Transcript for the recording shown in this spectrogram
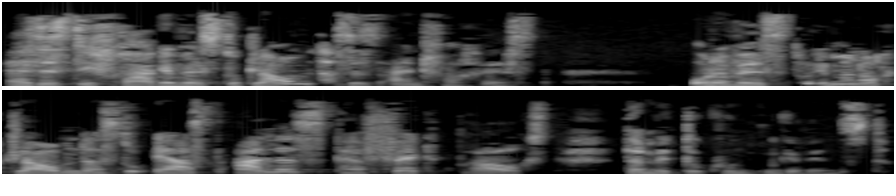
Es ist die Frage, willst du glauben, dass es einfach ist? Oder willst du immer noch glauben, dass du erst alles perfekt brauchst, damit du Kunden gewinnst?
